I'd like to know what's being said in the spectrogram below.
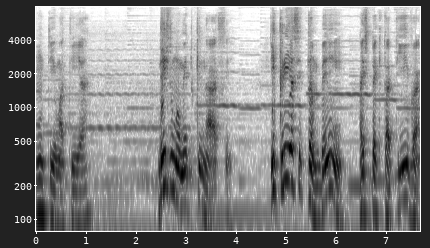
um tio, uma tia, desde o momento que nasce. E cria-se também a expectativa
